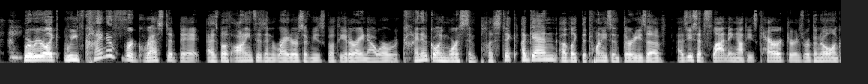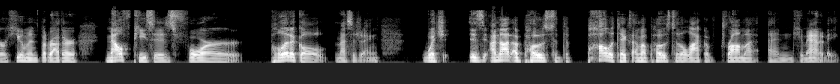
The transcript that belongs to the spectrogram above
where we were like, we've kind of regressed a bit as both audiences and writers of musical theater right now, where we're kind of going more simplistic again of like the 20s and 30s of, as you said, flattening out these characters where they're no longer humans, but rather mouthpieces for political messaging, which is, I'm not opposed to the politics, I'm opposed to the lack of drama and humanity.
